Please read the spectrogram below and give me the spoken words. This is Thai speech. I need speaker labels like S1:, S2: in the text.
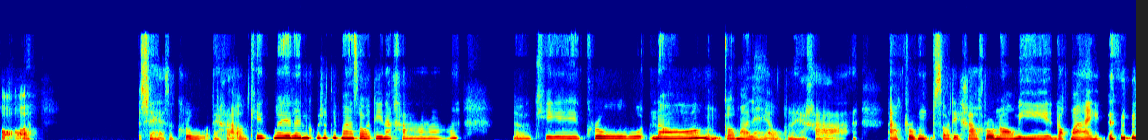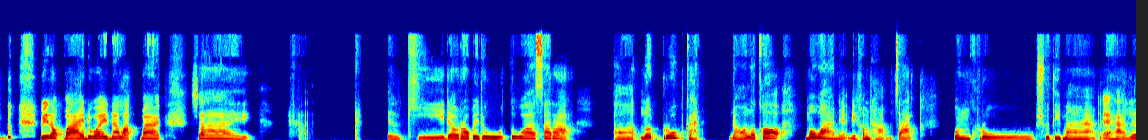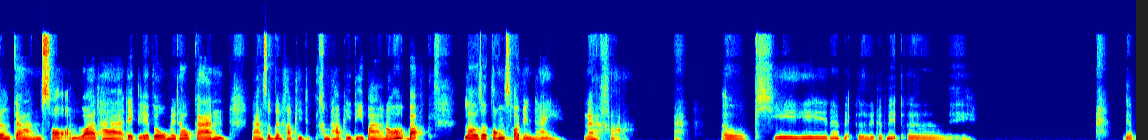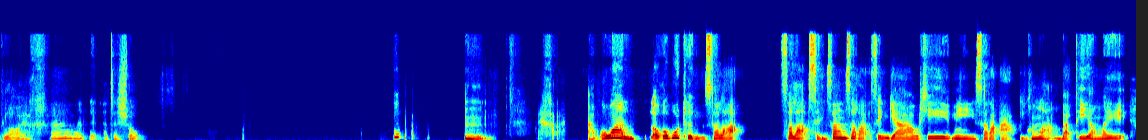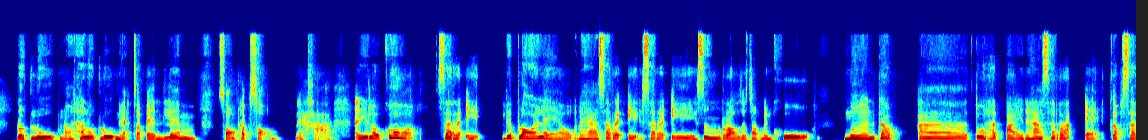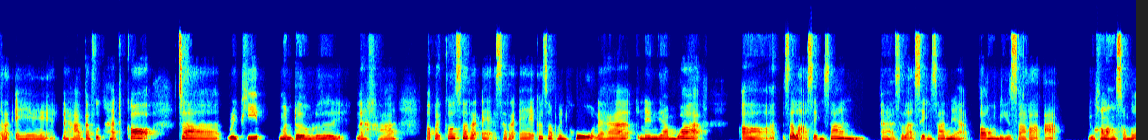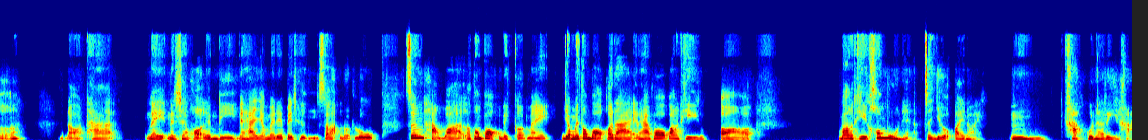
S1: ขอ แชร์สักครู่นะคะ โอเคคุณเอเลนครูชุติมาสวัสดีนะคะ โอเค ครูน้องก็มาแล้วนะคะอ่าครูสวัสดีค่ะ ครูน้องมีดอกไม้ มีดอกไม้ด้วยน่ารักมาก ใช่ค่ะอะโอเคเดี๋ยวเราไปดูตัวสระเอ่อลดรูปกันเนาะแล้วก็เมื่อวานเนี่ยมีคำถามจาก คุณครูชุติมานะคะเรื่องการสอนว่าถ้าเด็ก level ไม่เท่ากันนะซึ่งเป็นคำที่คำถามที่ดีมากเนาะแบบ เราจะต้องสอนยังไงนะคะอะโอเคได้ไหมเอ่ยได้ไหมเอ่ย?อเรียบร้อยค่ะเดี๋ยวเราจจะโชว์ปุ๊บอืมนะคะอ่าเมื่อวานเราก็พูดถึงสระ สระเสียงสั้นสระเสียงยาวที่มีสระอะอยู่ข้างหลังแบบที่ยังไม่ลดรูปเนาะถ้าลดรูปเนี่ยจะเป็นเล่ม2/2นะคะอันนี้เราก็สระเอะเรียบร้อยแล้วนะคะสระเอะสระเอ ซึ่งเราจะจำเป็นคู่เหมือนกับอ่าตัวถัดไปนะคะสระแอะกับสระแอนะคะแบบฝึกหัดก็จะรีพีตเหมือนเดิมเลยนะคะ ต่อไปก็สระแอะสระแอก็จะเป็นคู่นะคะเน้นย้ำว่า สระเสียงสั้นอ่าสระเสียงสั้นเนี่ยต้องมีสระอะอยู่ข้างหลังเสมอเนาะถ้าในในเฉพาะเล่มนี้นะคะยังไม่ได้ไปถึงสระลดรูป ซึ่งถามว่าเราต้องบอกเด็กก่อนไหม?ยังไม่ต้องบอกก็ได้นะคะเพราะว่าบางทีเอ่อบางทีข้อมูลเนี่ยจะเยอะไปหน่อย อืม ค่ะคุณอารีค่ะ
